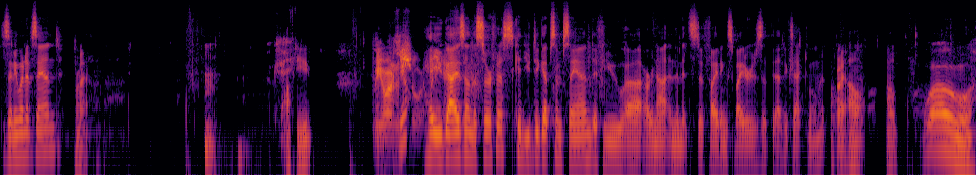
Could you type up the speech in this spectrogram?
Does anyone have sand? Right. Okay. After you. We were on the Yep. shore. Hey, do you have? guys on the surface, can you dig up some sand if you uh, are not in the midst of fighting spiders at that exact moment? Right. I'll. I'll. Whoa.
